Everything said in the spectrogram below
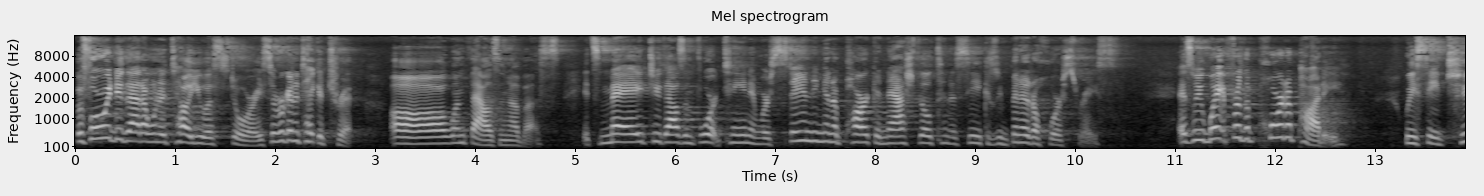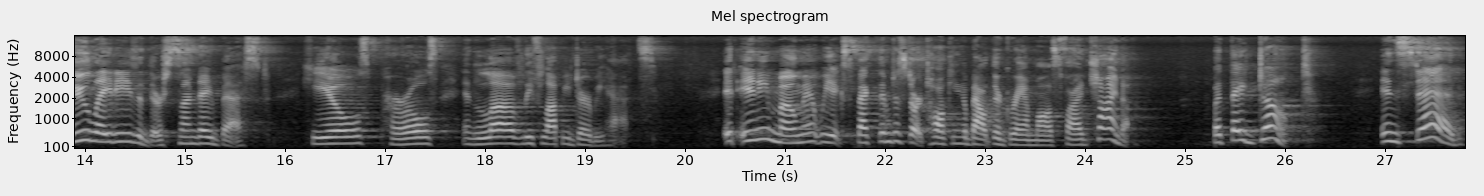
Before we do that, I want to tell you a story. So, we're going to take a trip, all 1,000 of us. It's May 2014, and we're standing in a park in Nashville, Tennessee, because we've been at a horse race. As we wait for the porta potty, we see two ladies in their Sunday best heels, pearls, and lovely floppy derby hats. At any moment, we expect them to start talking about their grandma's fine china, but they don't. Instead,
